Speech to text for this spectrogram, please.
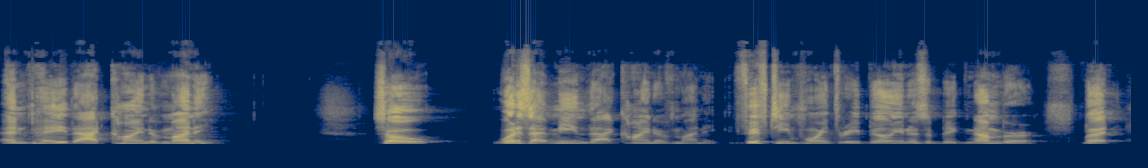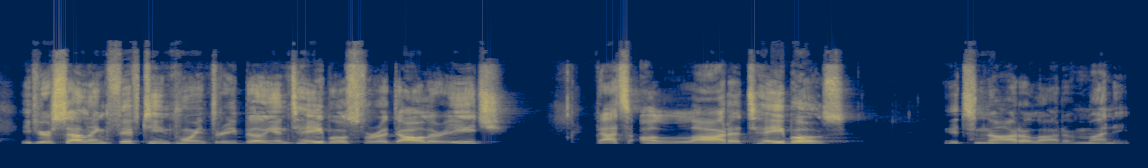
And pay that kind of money. So, what does that mean, that kind of money? 15.3 billion is a big number, but if you're selling 15.3 billion tables for a dollar each, that's a lot of tables. It's not a lot of money.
